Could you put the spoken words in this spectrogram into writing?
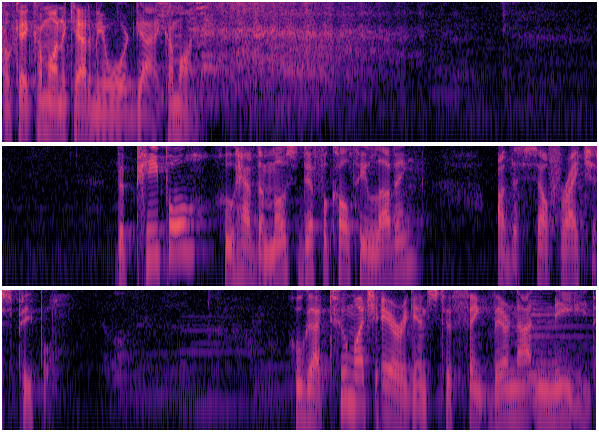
Okay, come on, Academy Award guy. Come on. The people who have the most difficulty loving are the self righteous people who got too much arrogance to think they're not in need.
